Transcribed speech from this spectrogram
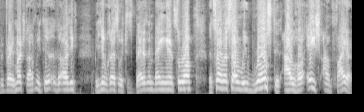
it very much, the which is better than banging against the wall. The Tzayim we roasted Al Ha'esh on fire.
